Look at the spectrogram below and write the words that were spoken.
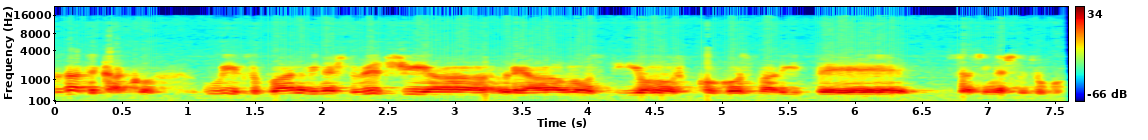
znate kako, uvijek su planovi nešto veći, a realnost i ono koliko ostvarite sasvim nešto drugo.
